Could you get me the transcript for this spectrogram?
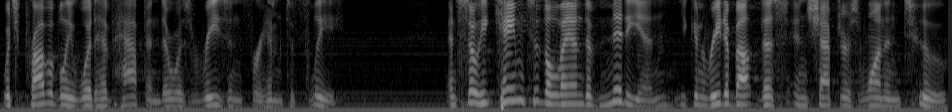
which probably would have happened. There was reason for him to flee. And so he came to the land of Midian. You can read about this in chapters 1 and 2.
